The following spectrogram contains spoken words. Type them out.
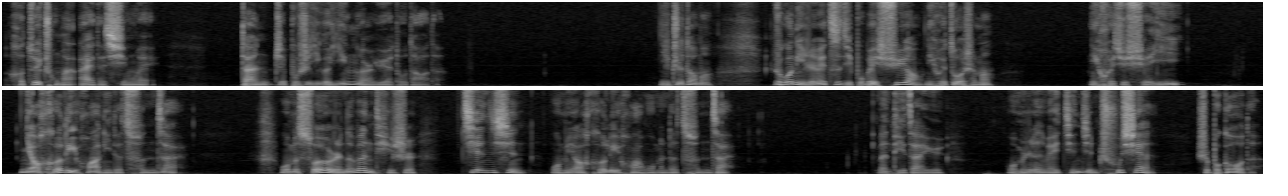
和最充满爱的行为，但这不是一个婴儿阅读到的。你知道吗？如果你认为自己不被需要，你会做什么？你会去学医。你要合理化你的存在。我们所有人的问题是坚信我们要合理化我们的存在。问题在于，我们认为仅仅出现。是不够的。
